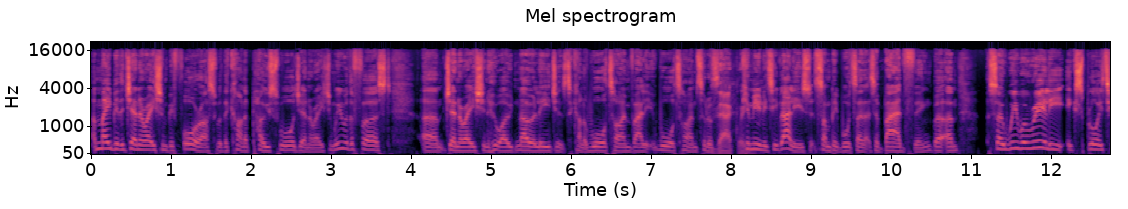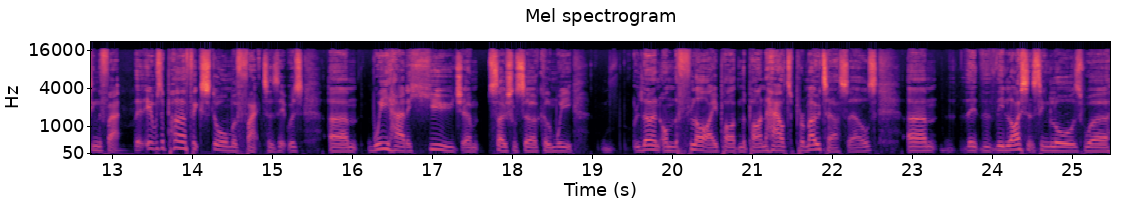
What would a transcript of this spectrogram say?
and maybe the generation before us were the kind of post war generation. We were the first um, generation who owed no allegiance to kind of wartime value, wartime sort of Exactly. community values. Some people would say that's a bad thing, but. Um, so we were really exploiting the fact that it was a perfect storm of factors. It was um, we had a huge um, social circle, and we learn on the fly, pardon the pun, how to promote ourselves. Um, the, the the licensing laws were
